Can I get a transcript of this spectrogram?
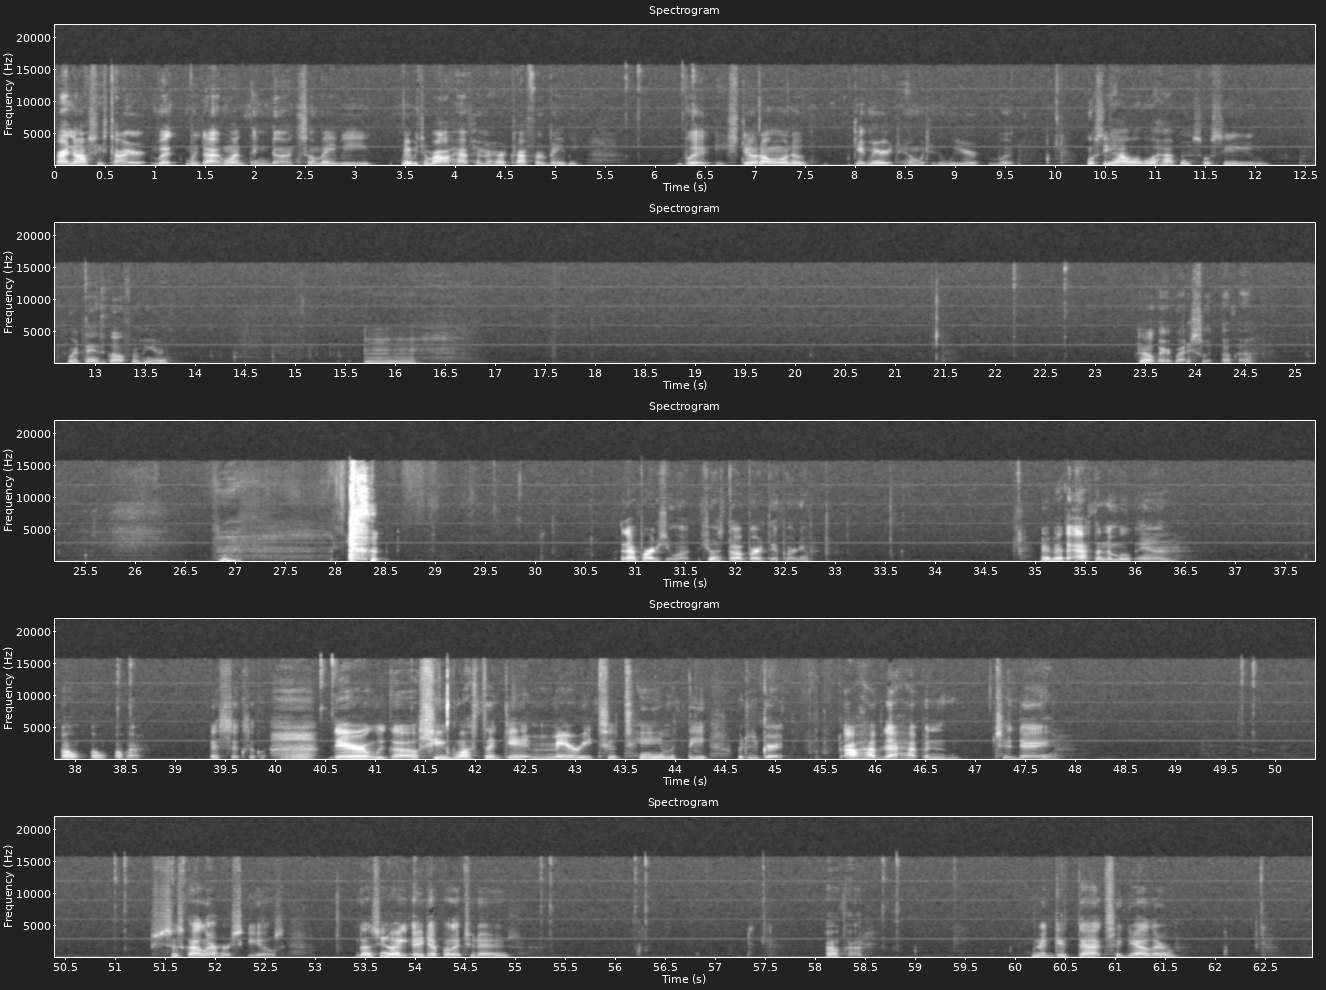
Right now she's tired, but we got one thing done. So maybe maybe tomorrow I'll have him and her try for a baby. But still don't want to get married to him, which is weird. But we'll see how what happens. We'll see where things go from here. Mm. Nope, everybody's asleep. Okay. Hmm. what party she wants? She wants to throw a birthday party. Maybe I could ask them to move in. Oh, oh, okay. It's six o'clock. there we go. She wants to get married to Timothy, which is great. I'll have that happen today. She's just gotta learn her skills. Doesn't she like age up in like two days? Okay. I'm gonna get that together.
